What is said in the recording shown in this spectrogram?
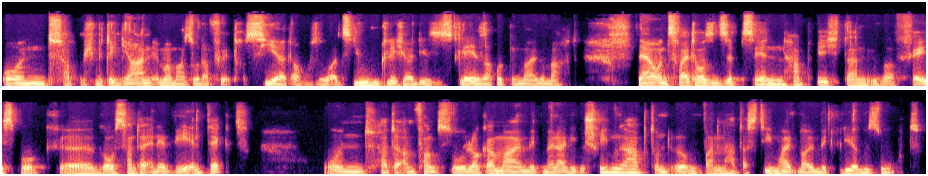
und habe mich mit den Jahren immer mal so dafür interessiert, auch so als Jugendlicher dieses Gläserrücken mal gemacht. Ja, und 2017 habe ich dann über Facebook äh, Ghost Hunter NRW entdeckt und hatte anfangs so locker mal mit Melanie geschrieben gehabt und irgendwann hat das Team halt neue Mitglieder gesucht.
